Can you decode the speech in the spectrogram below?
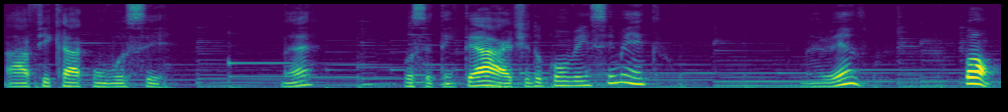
a ficar com você, né? Você tem que ter a arte do convencimento. Não é mesmo? Bom,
